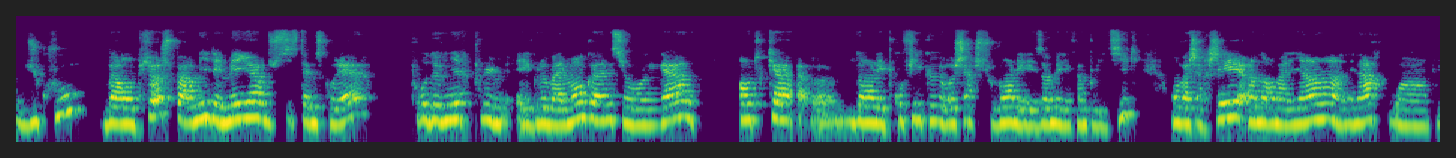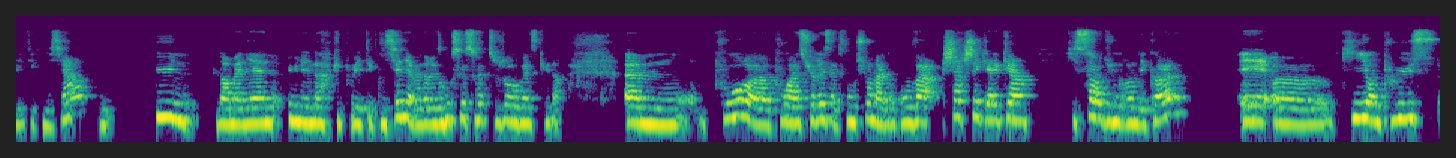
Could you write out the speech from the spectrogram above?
du coup, bah, on pioche parmi les meilleurs du système scolaire pour devenir plume. Et globalement, quand même, si on regarde, en tout cas, euh, dans les profils que recherchent souvent les hommes et les femmes politiques, on va chercher un normalien, un énarque ou un polytechnicien, ou une normalienne, une énarque, une polytechnicienne, il n'y a pas de raison que ce soit toujours au masculin, euh, pour, euh, pour assurer cette fonction-là. Donc on va chercher quelqu'un qui sort d'une grande école et qui en plus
